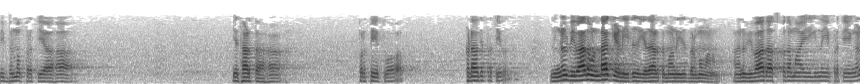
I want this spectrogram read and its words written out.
വിഭ്രമപ്രത്യാഹ യഥാർത്ഥ പ്രത്യയത്വ പ്രത്യേക നിങ്ങൾ വിവാദം ഉണ്ടാക്കിയാണ് ഇത് യഥാർത്ഥമാണ് ഇത് ബ്രഹ്മമാണെന്ന് അതാണ് വിവാദാസ്പദമായിരിക്കുന്ന ഈ പ്രത്യയങ്ങൾ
